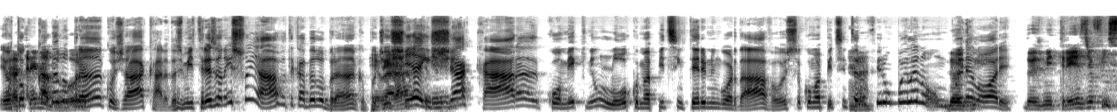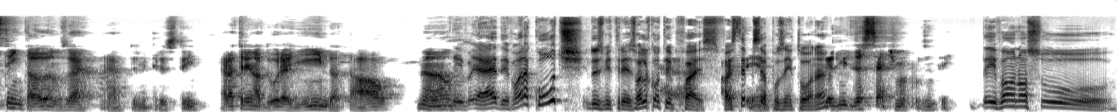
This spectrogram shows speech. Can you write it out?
Eu tô com cabelo branco já, cara. 2013 eu nem sonhava ter cabelo branco. Eu podia encher, encher, a cara, comer que nem um louco, comer uma pizza inteira e não engordava. Hoje, se eu como uma pizza inteira, é. eu viro um boi, um boi Nelore. 2013 eu fiz 30 anos, é. É, 2013 tem. Era treinador ainda tal. Não. É, Deivão era coach em 2013. Olha quanto é, tempo faz. Faz, tempo, que você aposentou, né? 2017 eu me aposentei. Deivão é nosso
